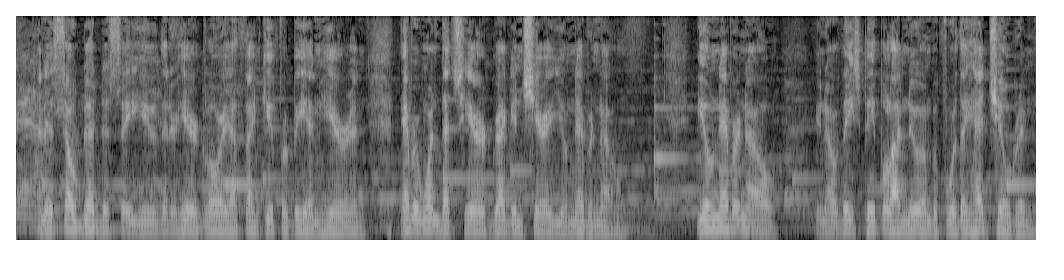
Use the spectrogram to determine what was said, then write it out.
And it's so good to see you that are here, Gloria. Thank you for being here. And everyone that's here, Greg and Sherry, you'll never know. You'll never know. You know, these people, I knew them before they had children.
